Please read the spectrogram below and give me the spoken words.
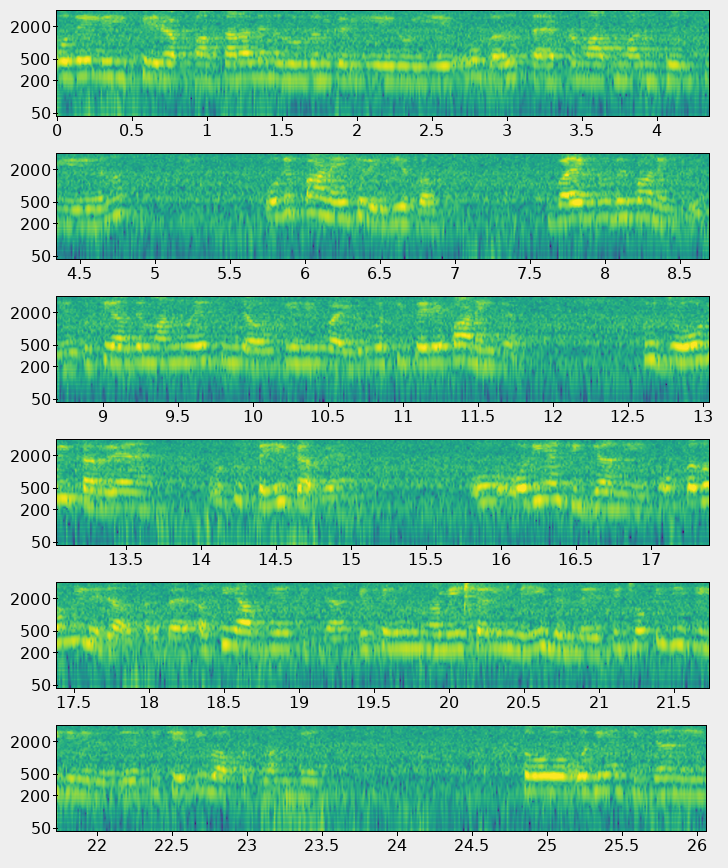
ਉਹਦੇ ਲਈ ਫਿਰ ਆਪਾਂ ਸਾਰਾ ਦਿਨ ਰੋਦਨ ਕਰੀਏ, ਰੋਈਏ, ਉਹ ਗਲਤ ਹੈ, ਪ੍ਰਮਾਤਮਾ ਨੂੰ ਕੋਸੀਏ ਹੈ ਨਾ ਉਹਦੇ ਭਾਣੇ 'ਚ ਰਹੀਏ ਬਸ, ਵਾਹਿਗੁਰੂ ਦੇ ਭਾਣੇ 'ਚ ਰਹੀਏ। ਤੁਸੀਂ ਆਪਦੇ ਮਨ ਨੂੰ ਇਹ ਸਮਝਾਓ ਕਿ ਇਹ ਵਾਹਿਗੁਰੂ, ਅਸੀਂ ਤੇਰੇ ਭਾਣੇ 'ਚ ਤੂੰ ਜੋ ਵੀ ਕਰ ਰਿਹਾ ਹੈ ਉਹ ਤੂੰ ਸਹੀ ਕਰ ਰਿਹਾ ਉਹ ਉਹਦੀਆਂ ਚੀਜ਼ਾਂ ਨਹੀਂ ਉਹ ਕਦੋਂ ਵੀ ਲਿਜਾ ਸਕਦਾ ਹੈ। ਅਸੀਂ ਆਪਦੀਆਂ ਚੀਜ਼ਾਂ ਕਿਸੇ ਨੂੰ ਹਮੇਸ਼ਾ ਲਈ ਨਹੀਂ ਦਿੰਦੇ। ਅਸੀਂ ਛੋਟੀ ਜਿਹੀ ਚੀਜ਼ ਨਹੀਂ ਦਿੰਦੇ। ਅਸੀਂ ਛੇਤੀ ਵਾਪਸ ਮੰਗਦੇ ਹਾਂ। ਸੋ ਉਹਦੀਆਂ ਚੀਜ਼ਾਂ ਨਹੀਂ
